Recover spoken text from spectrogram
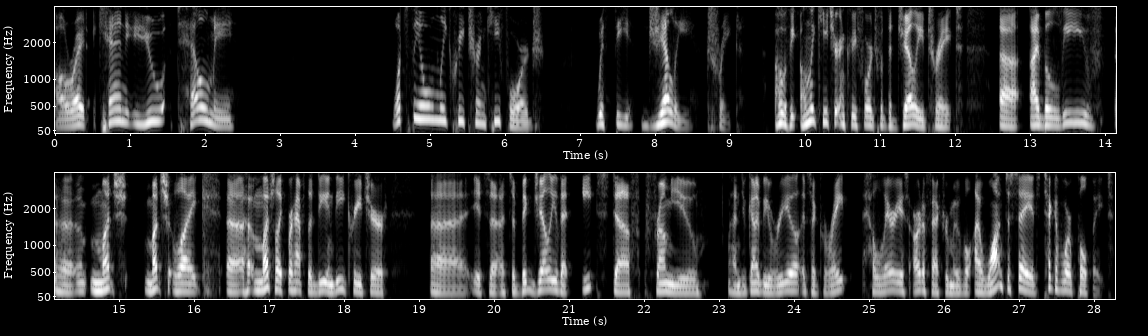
All right. Can you tell me what's the only creature in Keyforge with the jelly trait? Oh, the only creature in Keyforge with the jelly trait, uh, I believe, uh, much much like uh, much like perhaps the D and D creature, uh, it's a it's a big jelly that eats stuff from you, and you've got to be real. It's a great, hilarious artifact removal. I want to say it's Techivore Pulpate.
